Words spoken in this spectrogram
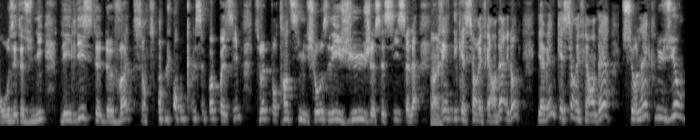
Aux États-Unis, les listes de votes sont, sont longues comme c'est pas possible. Tu votes pour 36 000 choses, les juges, ceci, cela, Ouais. des questions référendaires. Et donc, il y avait une question référendaire sur l'inclusion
